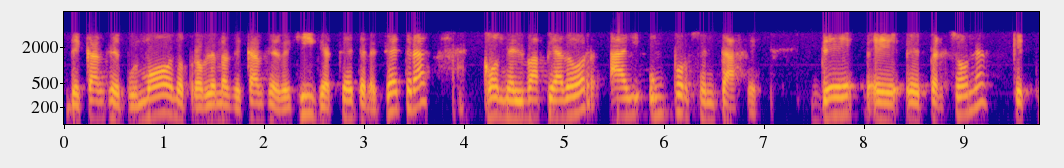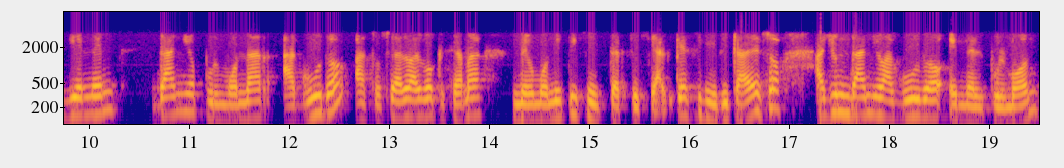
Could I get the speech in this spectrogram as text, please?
de cáncer de pulmón o problemas de cáncer de vejiga, etcétera, etcétera. Con el vapeador hay un porcentaje de eh, eh, personas que tienen daño pulmonar agudo asociado a algo que se llama neumonitis intersticial. ¿Qué significa eso? Hay un daño agudo en el pulmón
